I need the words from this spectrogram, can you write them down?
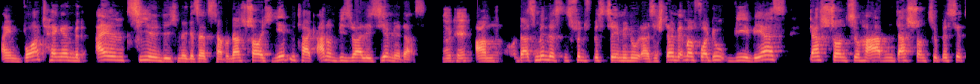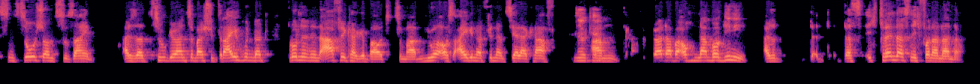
ein Board hängen mit allen Zielen, die ich mir gesetzt habe. Und das schaue ich jeden Tag an und visualisiere mir das. Okay. Ähm, und das mindestens fünf bis zehn Minuten. Also ich stelle mir immer vor, du, wie wär's, das schon zu haben, das schon zu besitzen, so schon zu sein. Also dazu gehören zum Beispiel 300 Brunnen in Afrika gebaut zu haben, nur aus eigener finanzieller Kraft. Okay. Ähm, gehört aber auch ein Lamborghini. Also das, ich trenne das nicht voneinander.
